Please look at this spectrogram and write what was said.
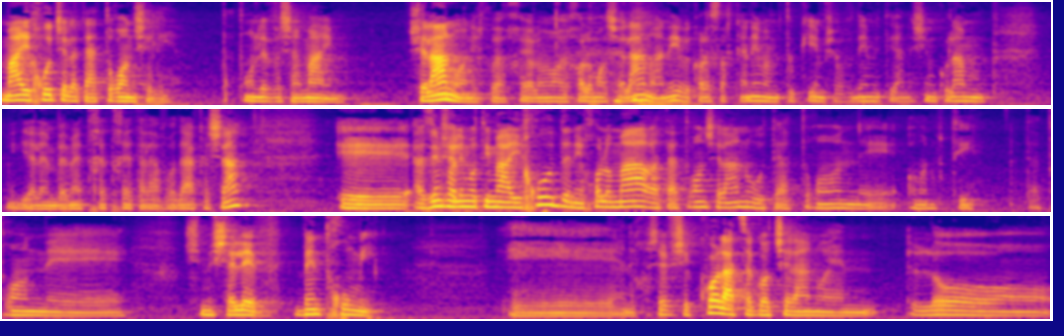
מה הייחוד של התיאטרון שלי? תיאטרון לב השמיים. שלנו, אני יכול לומר, יכול לומר שלנו, אני וכל השחקנים המתוקים שעובדים איתי, אנשים כולם, מגיע להם באמת חטא-חטא על העבודה הקשה. אה, אז אם שואלים אותי מה הייחוד, אני יכול לומר, התיאטרון שלנו הוא תיאטרון אה, אומנותי, תיאטרון אה, שמשלב, בין תחומי. אני חושב שכל ההצגות שלנו הן לא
